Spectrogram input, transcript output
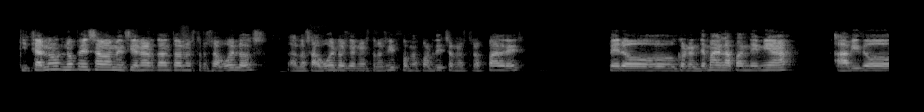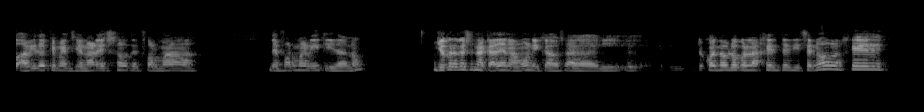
Quizá no, no pensaba mencionar tanto a nuestros abuelos, a los abuelos de nuestros hijos, mejor dicho, nuestros padres, pero con el tema de la pandemia ha habido, ha habido que mencionar eso de forma, de forma nítida, ¿no? Yo creo que es una cadena, Mónica. O sea, yo cuando hablo con la gente dice, no, es que,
